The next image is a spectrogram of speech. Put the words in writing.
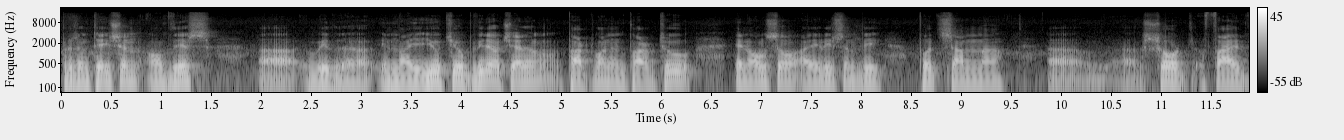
presentation of this uh, with uh, in my YouTube video channel, part one and part two, and also I recently put some uh, uh short five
